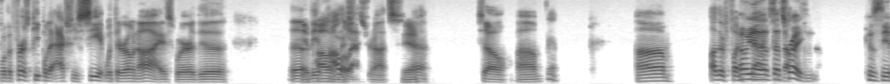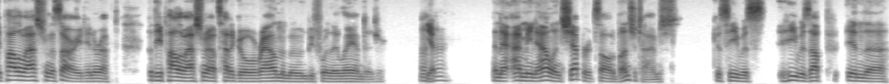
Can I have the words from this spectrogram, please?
well the first people to actually see it with their own eyes were the uh, The the, Apollo apollo, astronauts Yeah. so um yeah um other fun Oh, yeah, that's about right. Because the Apollo astronauts, sorry to interrupt, but the Apollo astronauts had to go around the moon before they landed. Yep. Mhm. And I I mean, Alan Shepard saw it a bunch of times because he was he was up in the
